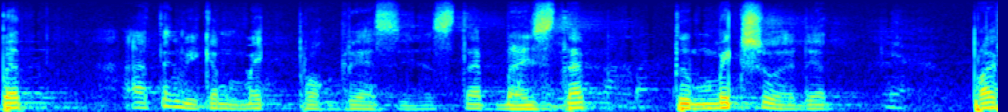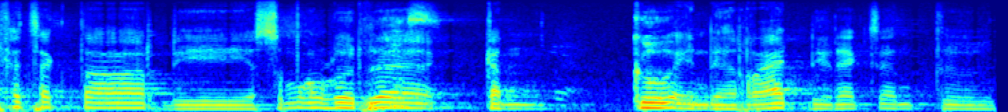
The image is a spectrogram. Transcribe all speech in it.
but I think we can make progress ya, step by step to make sure that private sector, the smallholder can go in the right direction to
